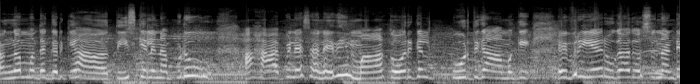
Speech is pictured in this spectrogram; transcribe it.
గంగమ్మ దగ్గరికి తీసుకెళ్ళినప్పుడు ఆ హ్యాపీనెస్ అనేది మా కోరికలు పూర్తిగా ఆమెకి ఎవ్రీ ఇయర్ ఉగాది వస్తుందంటే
